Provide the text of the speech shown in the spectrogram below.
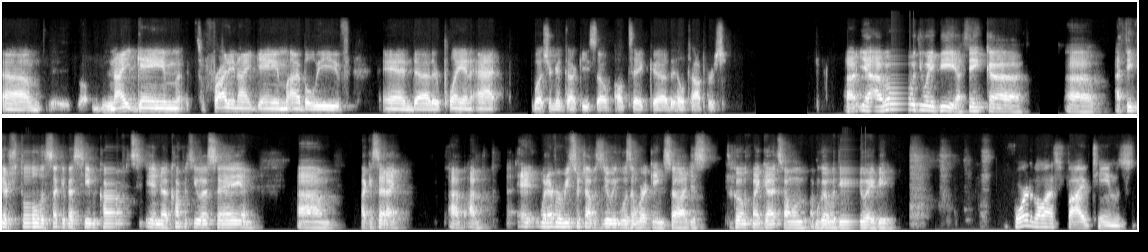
Um, night game, it's a Friday night game, I believe, and uh, they're playing at Western Kentucky. So I'll take uh, the Hilltoppers. Uh, yeah, I went with UAB. I think uh, uh, I think they're still the second best team in conference in uh, Conference USA, and um, like I said, I, I, am eh, whatever research I was doing wasn't working, so I just going with my gut. So I'm, I'm going with the UAB. Four of the last five teams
